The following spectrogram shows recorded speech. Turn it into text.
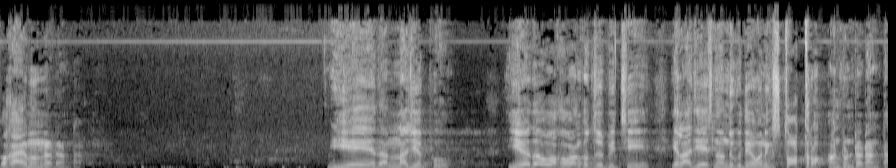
ఒక ఆయన ఉన్నాడంట. ఏదన్నా చెప్పు. ఏదో ఒక వంక చూపించి ఇలా చేసినందుకు దేవునికి స్తోత్రం అంటుంటాడంట.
